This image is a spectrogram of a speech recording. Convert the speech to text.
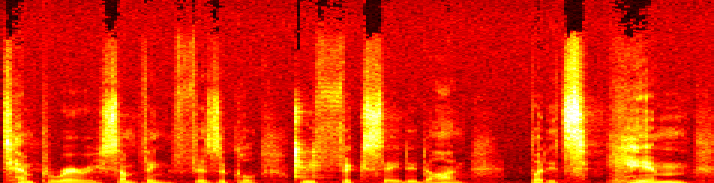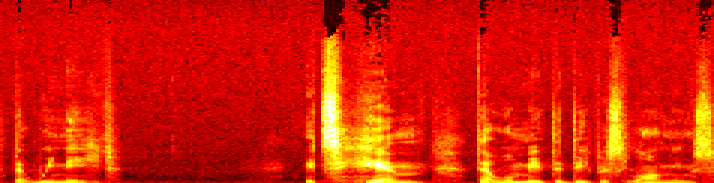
temporary, something physical we fixated on, but it's Him that we need. It's Him that will meet the deepest longings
